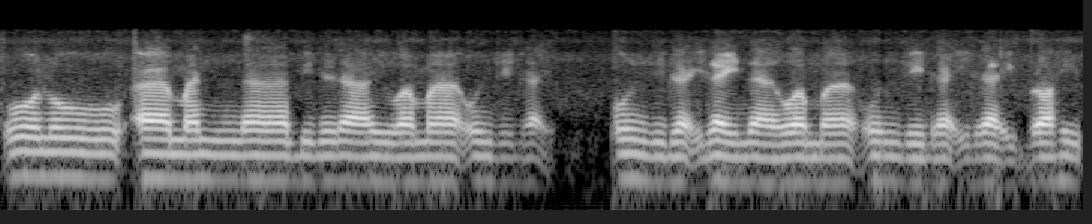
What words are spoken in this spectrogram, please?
Qulu amanna billahi wa ma unzila unzila ilaina wa ma unzila ila Ibrahim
